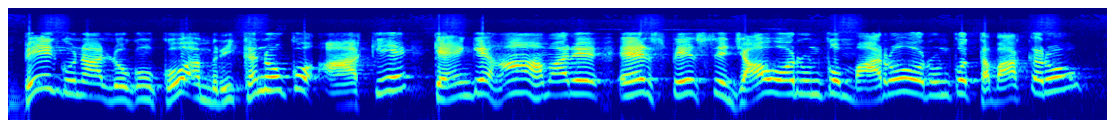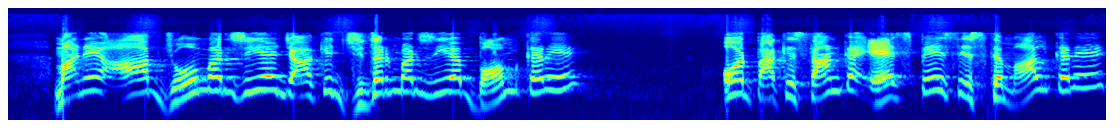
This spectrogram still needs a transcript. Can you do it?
बेगुनाह लोगों को, अमेरिकनों को आके कहेंगे, हाँ, हमारे एयर स्पेस से जाओ और उनको मारो और उनको तबाह करो। माने आप जो मर्ज़ी है, जाके जिधर मर्ज़ी है बॉम्ब करें और पाकिस्तान का एयर स्पेस इस्तेमाल करें।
